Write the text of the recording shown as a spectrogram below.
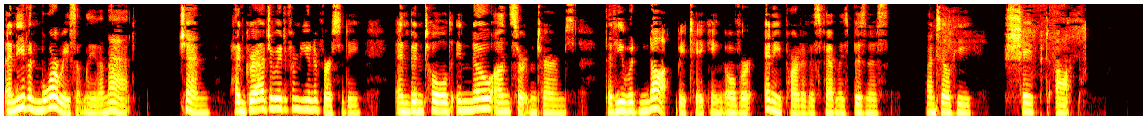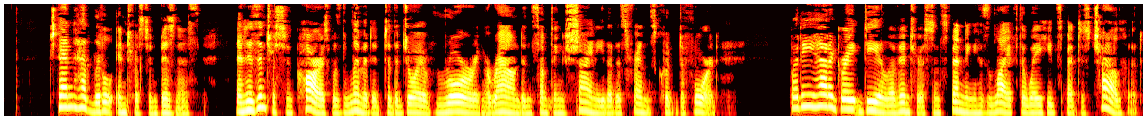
And even more recently than that, Chen had graduated from university and been told in no uncertain terms that he would not be taking over any part of his family's business until he shaped up. Chen had little interest in business, and his interest in cars was limited to the joy of roaring around in something shiny that his friends couldn't afford. But he had a great deal of interest in spending his life the way he'd spent his childhood,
